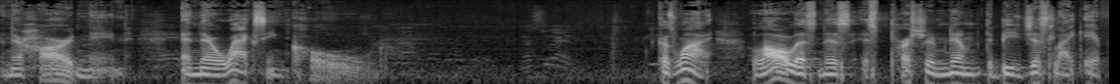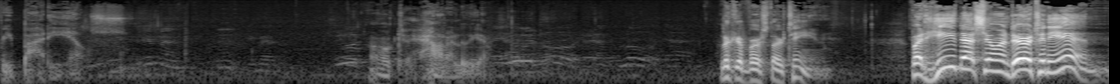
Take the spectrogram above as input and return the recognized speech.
and they're hardening and they're waxing cold. Because why? Lawlessness is pressuring them to be just like everybody else. Okay, hallelujah. Look at verse 13. But he that shall endure to the end,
